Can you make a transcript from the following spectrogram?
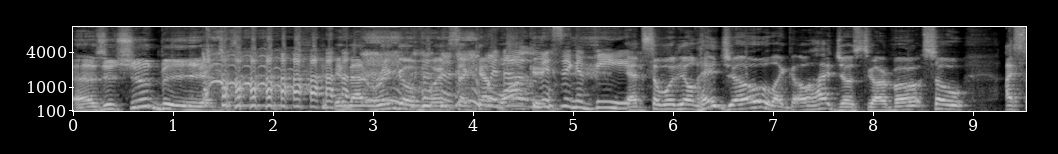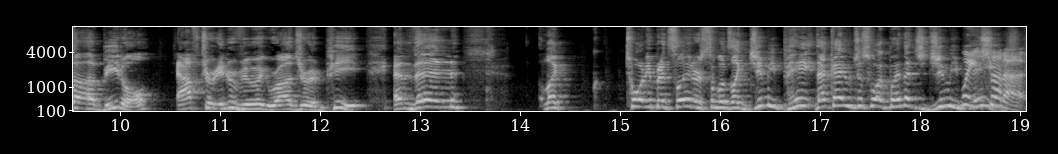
as it should be. And just, in that Ringo voice that kept Without walking. missing a beat. And someone yelled, hey, Joe. Like, oh, hi, Joe Scarbo. So I saw a Beatle after interviewing Roger and Pete. And then, like, 20 minutes later, someone's like, Jimmy Page, that guy who just walked by, that's Jimmy Wait, Page. shut up.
